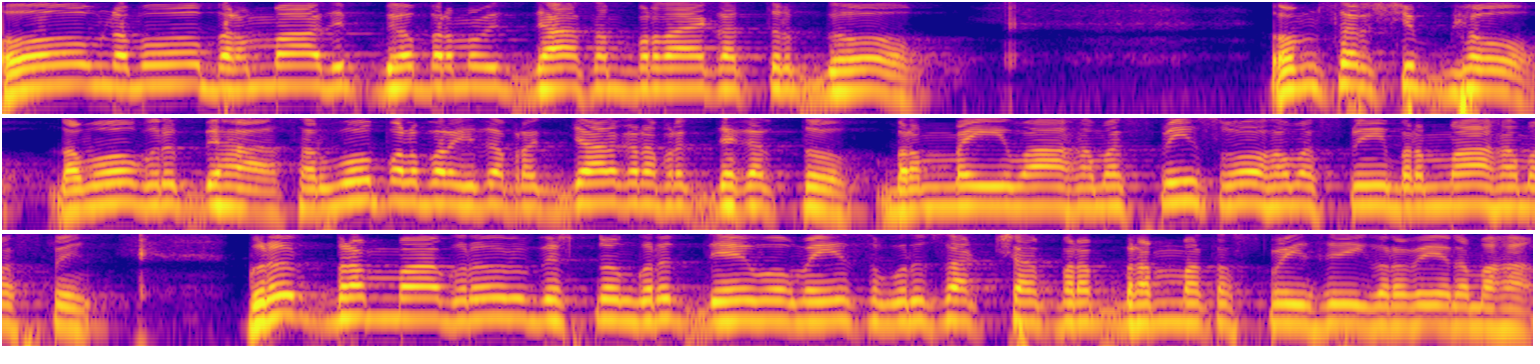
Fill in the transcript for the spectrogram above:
ఓం నమో బ్రహ్మాదిభ్యో బ్రహ్మ విద్యా సంప్రదాయకర్తృభ్యో. వంశర్షిభ్యో నమో గురుభ్య సర్వోపలపరహిత ప్రజ్ఞానకర ప్రత్యకర్తో. బ్రహ్మైవాహమస్మి సోహమస్మి బ్రహ్మాహమస్మి. గురుర్బ్రహ్మ గురుర్విష్ణు గురుదేవో మహేశ గురు సాక్షాత్ పరబ్రహ్మ తస్మై శ్రీ గురవే నమ.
